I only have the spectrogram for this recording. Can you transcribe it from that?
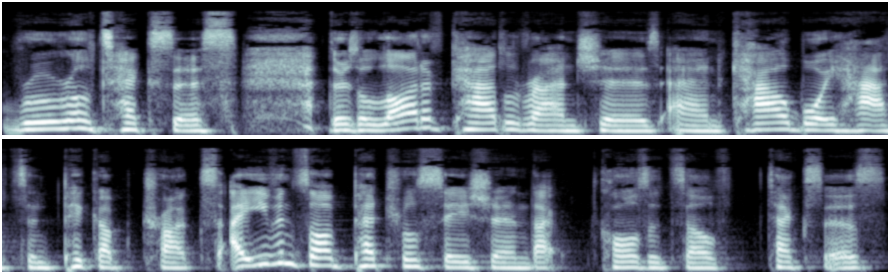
rural Texas. There's a lot of cattle ranches and cowboy hats and pickup trucks. I even saw a petrol station that calls itself Texas.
